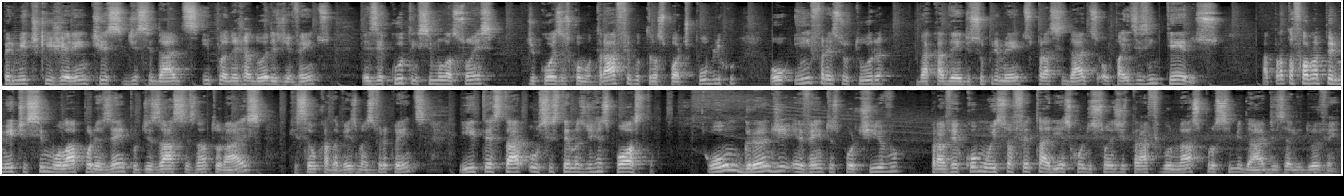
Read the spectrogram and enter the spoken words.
permite que gerentes de cidades e planejadores de eventos executem simulações de coisas como tráfego, transporte público ou infraestrutura da cadeia de suprimentos para cidades ou países inteiros. A plataforma permite simular, por exemplo, desastres naturais, que são cada vez mais frequentes, e testar os sistemas de resposta, ou um grande evento esportivo para ver como isso afetaria as condições de tráfego nas proximidades ali do evento.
